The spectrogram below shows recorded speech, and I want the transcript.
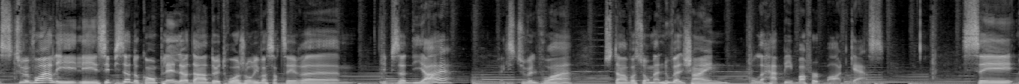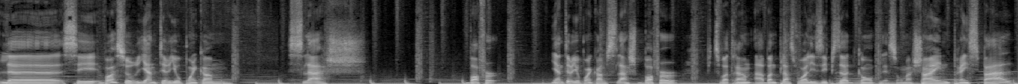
Si tu veux voir les, les épisodes au complet, là, dans 2-3 jours, il va sortir l'épisode d'hier. Si tu veux le voir, tu t'en vas sur ma nouvelle chaîne pour le Happy Buffer Podcast. C'est le. C'est. Va sur yanterio.com slash buffer. yanterio.com slash buffer. Puis tu vas te rendre à la bonne place pour voir les épisodes complets. Sur ma chaîne principale,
